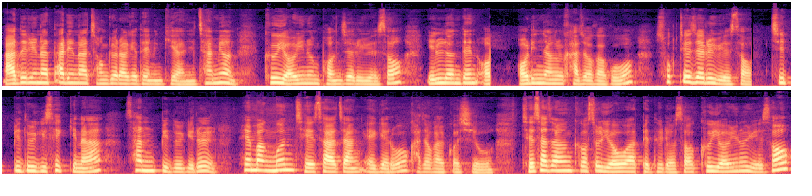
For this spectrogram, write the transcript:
아들이나 딸이나 정결하게 되는 기한이 차면 그 여인은 번제를 위해서 1년 된 어린 양을 가져가고 속죄제를 위해서 집 비둘기 새끼나 산 비둘기를 회막문 제사장에게로 가져갈 것이요 제사장은 그것을 여호와 앞에 들여서 그 여인을 위해서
